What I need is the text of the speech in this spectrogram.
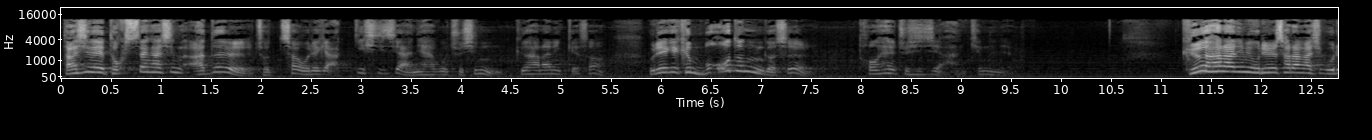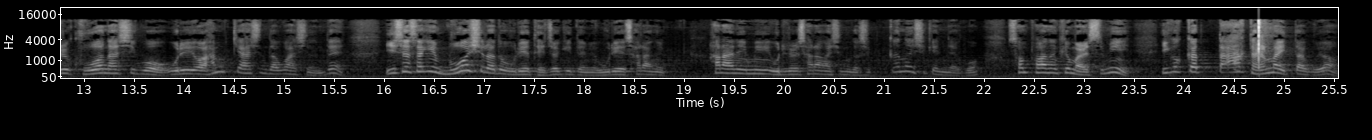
당신의 독생하신 아들조차 우리에게 아끼시지 아니하고 주신 그 하나님께서 우리에게 그 모든 것을 더해 주시지 않겠느냐고. 그 하나님이 우리를 사랑하시고 우리를 구원하시고 우리와 함께 하신다고 하시는데 이 세상에 무엇이라도 우리의 대적이 되면 우리의 사랑을 하나님이 우리를 사랑하시는 것을 끊으시겠냐고 선포하는 그 말씀이 이것과 딱 닮아 있다고요.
